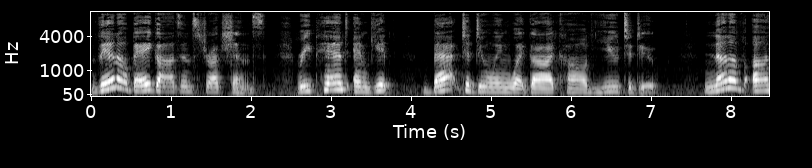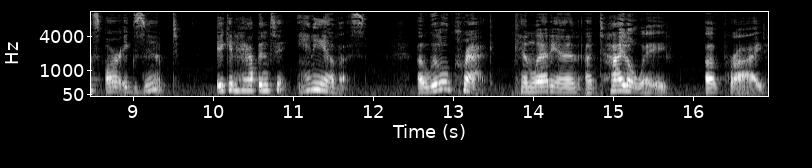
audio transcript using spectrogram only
Then obey God's instructions. Repent and get back to doing what God called you to do. None of us are exempt. It can happen to any of us. A little crack can let in a tidal wave of pride.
